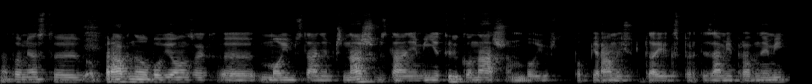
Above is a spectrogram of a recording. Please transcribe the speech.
Natomiast y, prawny obowiązek, y, moim zdaniem, czy naszym zdaniem, i nie tylko naszym, bo już podpieramy się tutaj ekspertyzami prawnymi,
